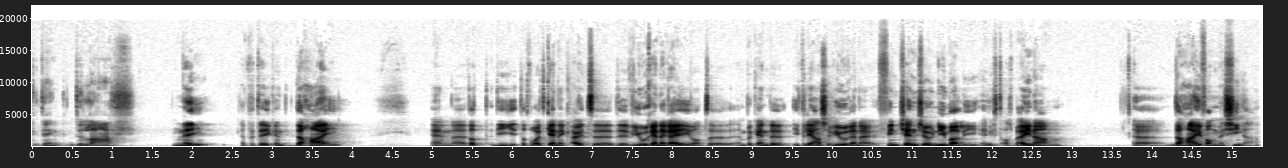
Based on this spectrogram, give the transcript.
Ik denk de laar. Nee, het betekent de high. En eh, dat, die, dat woord ken ik uit eh, de wielrennerij, want eh, een bekende Italiaanse wielrenner, Vincenzo Nibali, heeft als bijnaam eh, de haai van Messina.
